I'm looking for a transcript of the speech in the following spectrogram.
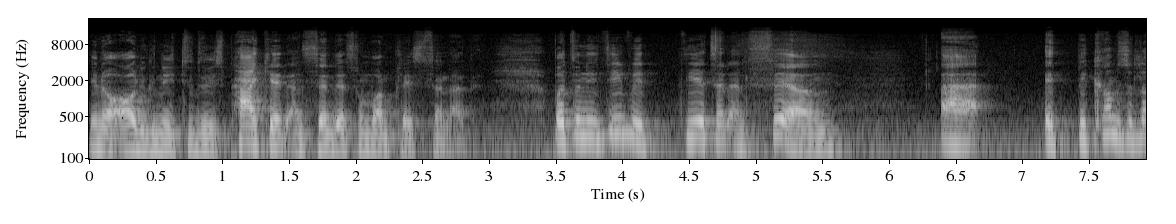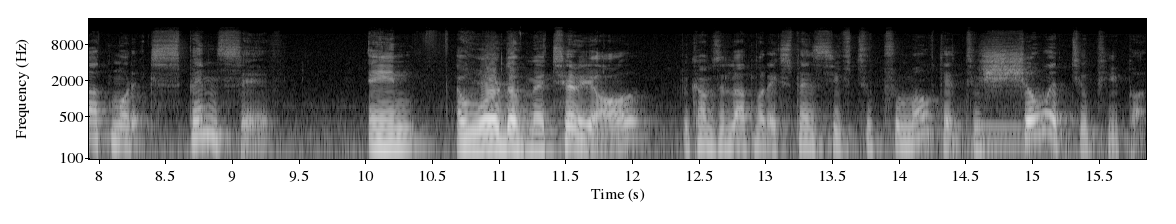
You know, all you need to do is pack it and send it from one place to another. But when you deal with theater and film, uh, it becomes a lot more expensive in a world of material becomes a lot more expensive to promote it to show it to people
